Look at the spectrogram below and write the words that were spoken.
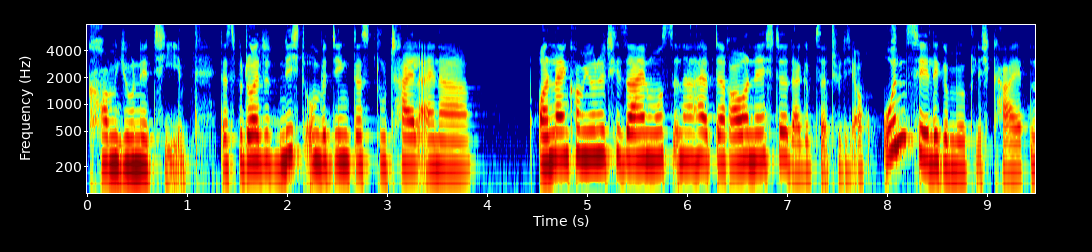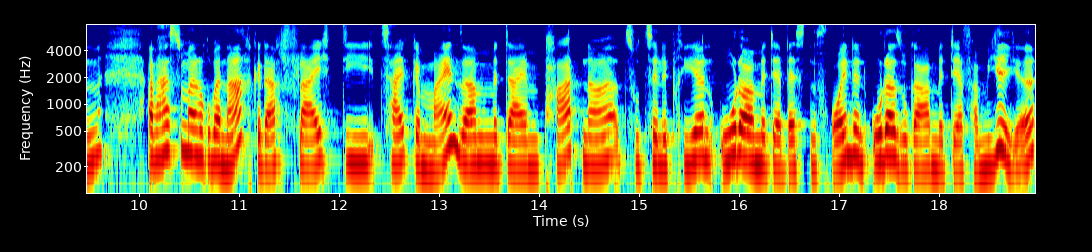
Community. Das bedeutet nicht unbedingt, dass du Teil einer Online-Community sein musst innerhalb der Rauhnächte. Da gibt es natürlich auch unzählige Möglichkeiten. Aber hast du mal darüber nachgedacht, vielleicht die Zeit gemeinsam mit deinem Partner zu zelebrieren oder mit der besten Freundin oder sogar mit der Familie,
